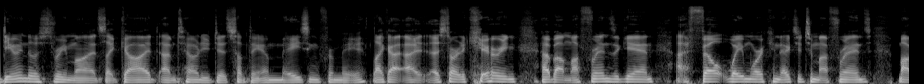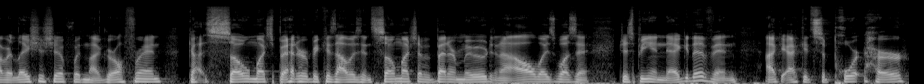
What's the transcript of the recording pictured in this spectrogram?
during those three months, like God, I'm telling you, did something amazing for me. Like I, I started caring about my friends again. I felt way more connected to my friends. My relationship with my girlfriend got so much better because I was in so much of a better mood and I always wasn't just being negative and I, I could support her,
